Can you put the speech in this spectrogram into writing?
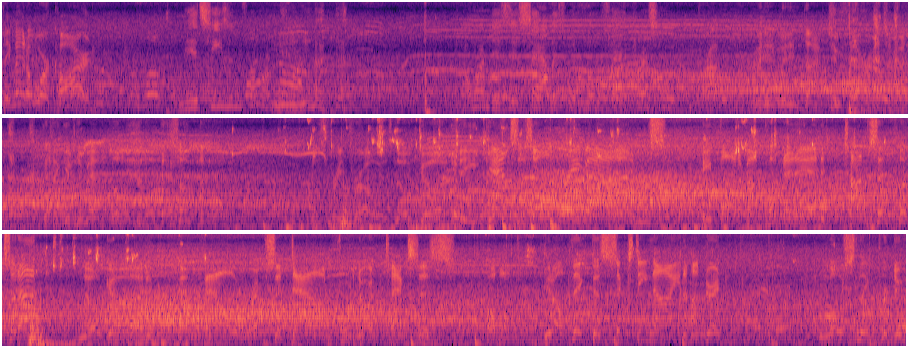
They've had to work hard. Mid-season form. Mm-hmm. I wonder is this salads with low-fat dressing? Probably. We didn't, we didn't dive too far into it. Got to give the man a little bit of something. His free throw is no good, but he gets his own rebounds. He thought about putting it in. Thompson puts it up. No good. And Bell rips it down for North Texas. Oh, you don't think the 6,900 mostly Purdue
